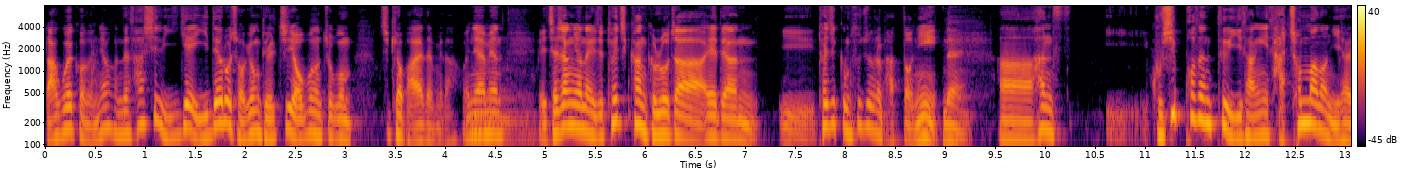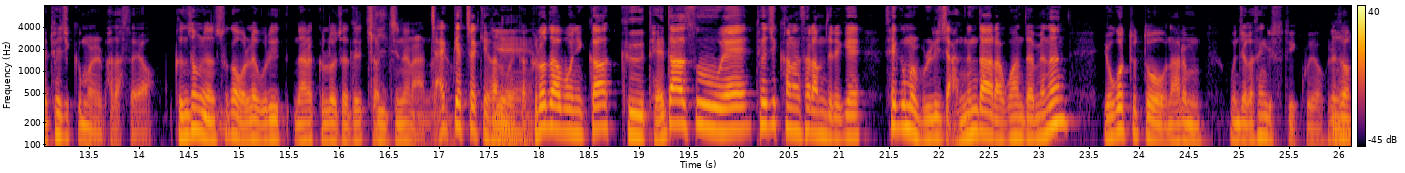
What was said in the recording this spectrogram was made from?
라고 했거든요. 근데 사실 이게 이대로 적용될지 여부는 조금 지켜봐야 됩니다. 왜냐하면 음. 재작년에 이제 퇴직한 근로자에 대한 이 퇴직금 수준을 봤더니 네. 아, 한 90% 이상이 4천만 원 이하의 퇴직금을 받았어요. 근속 연수가 원래 우리나라 근로자들이 길지는 않아요. 짧게 짧게 가는 예. 거니까. 그러다 보니까 그 대다수의 퇴직하는 사람들에게 세금을 물리지 않는다라고 한다면은 요것도 또 나름 문제가 생길 수도 있고요. 그래서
